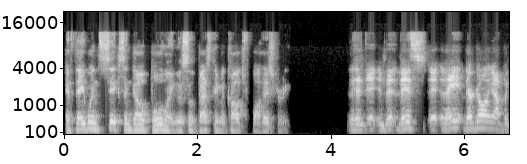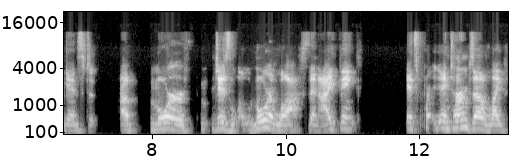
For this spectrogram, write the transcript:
if they win six and go bowling, this is the best team in college football history. This they they're going up against a more just more loss than I think it's in terms of like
